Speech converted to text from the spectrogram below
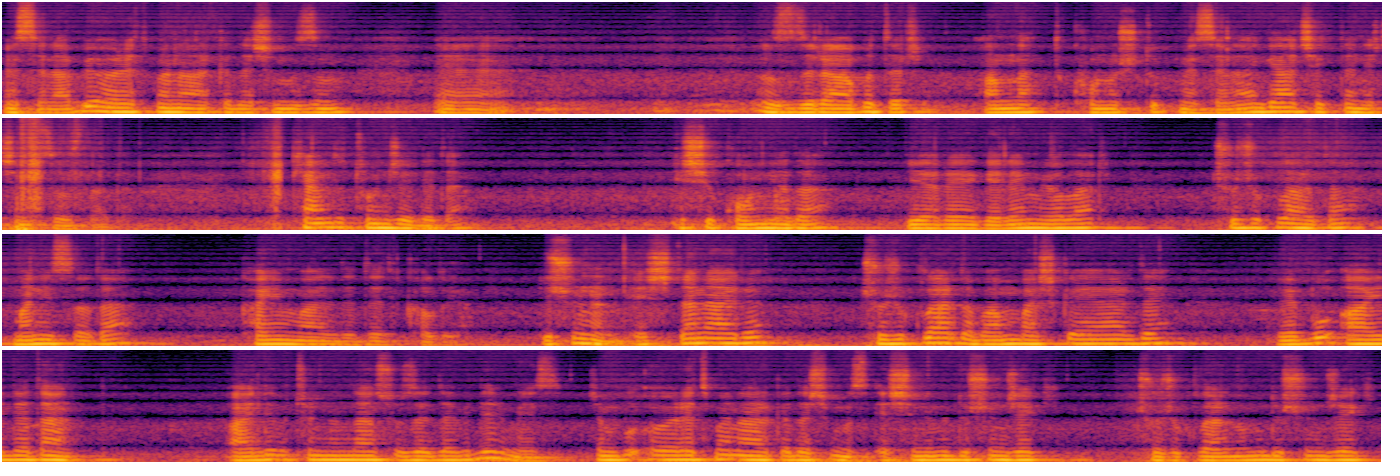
Mesela bir öğretmen arkadaşımızın e, ızdırabıdır. Anlattık, konuştuk mesela. Gerçekten içim sızladı. Kendi Tunceli'de, işi Konya'da bir araya gelemiyorlar. Çocuklar da Manisa'da kayınvalidede kalıyor. Düşünün eşten ayrı, çocuklar da bambaşka yerde ve bu aileden aile bütünlüğünden söz edebilir miyiz? Şimdi bu öğretmen arkadaşımız eşini mi düşünecek, çocuklarını mı düşünecek,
